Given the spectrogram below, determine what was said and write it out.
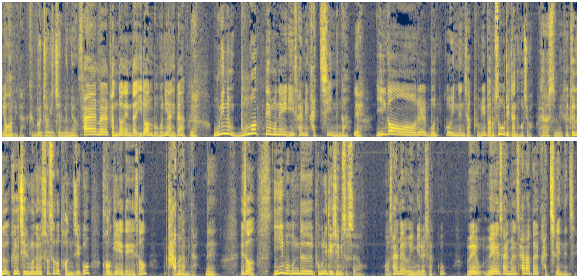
영화입니다. 근본적인 질문요? 삶을 견뎌낸다 이런 부분이 아니라 네. 우리는 무엇 때문에 이 삶이 가치 있는가? 네. 이거를 묻고 있는 작품이 바로 소울이라는 거죠. 그렇습니까? 그, 그 질문을 스스로 던지고 거기에 대해서 답을 합니다. 네. 그래서 이 부분들, 부분이 되게 재밌었어요. 어, 삶의 의미를 찾고 왜, 왜 삶은 살아갈 가치가 있는지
